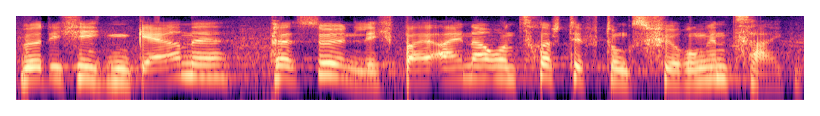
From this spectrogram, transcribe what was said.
würde ich Ihnen gerne persönlich bei einer unserer Stiftungsführungen zeigen.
